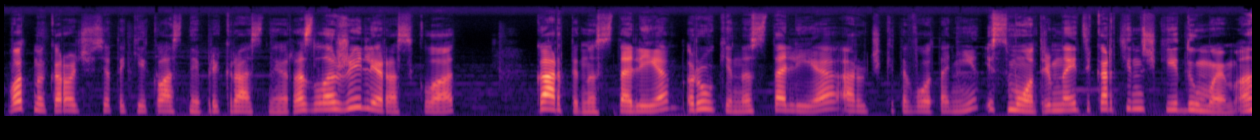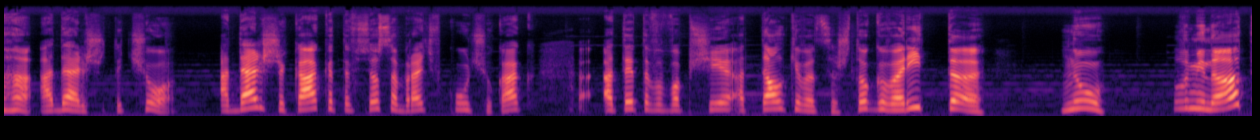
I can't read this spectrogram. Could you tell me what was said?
Вот мы, короче, все такие классные, прекрасные. Разложили расклад, карты на столе, руки на столе, а ручки-то вот они, и смотрим на эти картиночки и думаем, ага, а дальше ты чё? А дальше как это все собрать в кучу? Как э, от этого вообще отталкиваться? Что говорить-то? Ну, ламинат?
